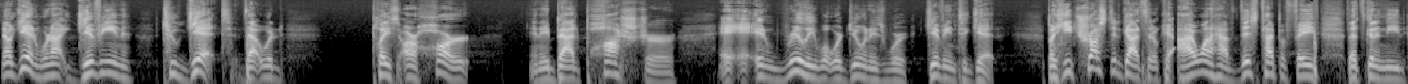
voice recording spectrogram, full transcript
now again, we're not giving to get. That would place our heart in a bad posture. And really, what we're doing is we're giving to get. But he trusted God, said, okay, I want to have this type of faith that's going to need,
